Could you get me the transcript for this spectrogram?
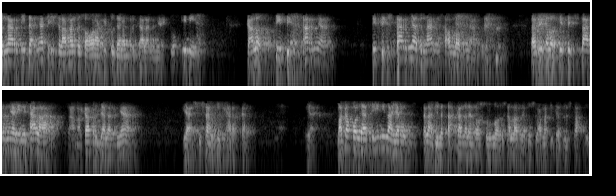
benar tidaknya keislaman seseorang itu dalam perjalanannya itu ini. Kalau titik startnya titik startnya benar, insya Allah benar. Tapi kalau titik startnya ini salah, nah maka perjalanannya ya susah untuk diharapkan. Ya. Maka fondasi inilah yang telah diletakkan oleh Rasulullah SAW itu selama 13 tahun.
